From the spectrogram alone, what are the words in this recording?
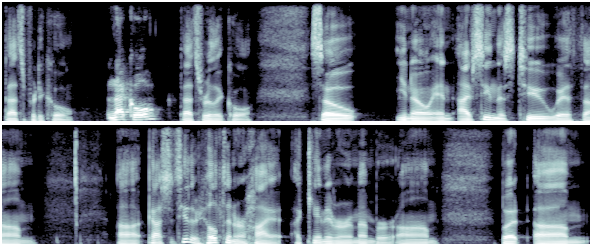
That's pretty cool. Isn't that cool? That's really cool. So, you know, and I've seen this too with um uh gosh, it's either Hilton or Hyatt. I can't even remember. Um but um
